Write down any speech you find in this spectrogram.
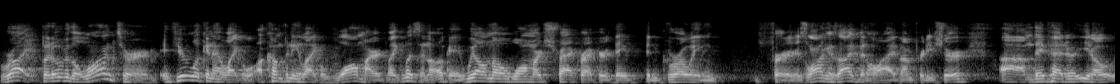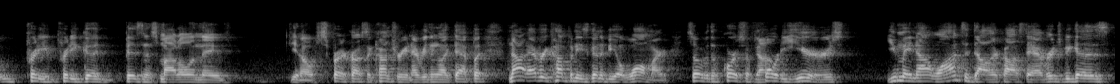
Right, but over the long term, if you're looking at like a company like Walmart, like listen, okay, we all know Walmart's track record. They've been growing for as long as I've been alive. I'm pretty sure um, they've had a, you know pretty pretty good business model, and they've you know spread across the country and everything like that. But not every company is going to be a Walmart. So over the course of No. 40 years, you may not want to dollar cost average because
